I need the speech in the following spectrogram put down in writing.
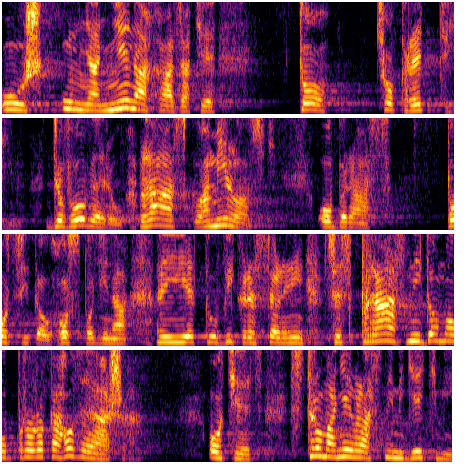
Už u mňa nenachádzate to, čo predtým. Dôveru, lásku a milosť. Obraz pocitov hospodina je tu vykreslený cez prázdny domov proroka Hozeáša. Otec s troma nevlastnými deťmi,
